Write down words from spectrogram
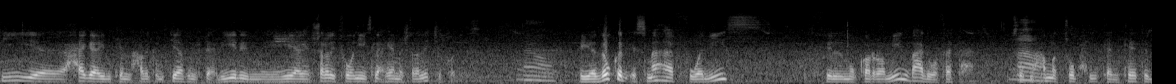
في آه، حاجة يمكن حضرتك قلتيها في التقرير إن هي اشتغلت في ونيس. لا هي ما اشتغلتش في ونيس. هي ذكر اسمها في ونيس في المكرمين بعد وفاتها. أستاذ آه. محمد صبحي كان كاتب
